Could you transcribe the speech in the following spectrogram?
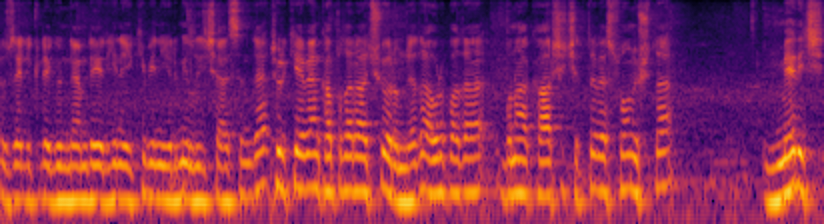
özellikle gündemdeydi yine 2020 yılı içerisinde. Türkiye ben kapıları açıyorum dedi. Avrupa'da buna karşı çıktı ve sonuçta Meriç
